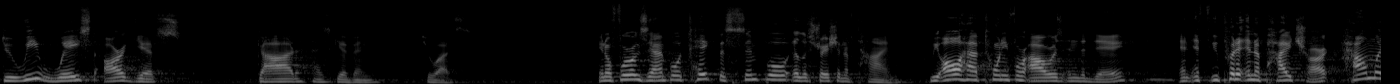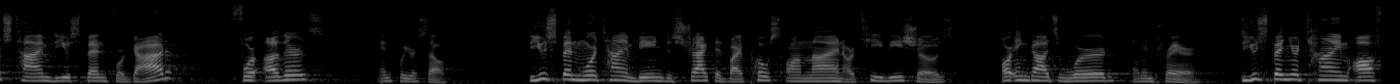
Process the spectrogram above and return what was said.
Do we waste our gifts God has given to us? You know, for example, take the simple illustration of time. We all have 24 hours in the day, and if you put it in a pie chart, how much time do you spend for God, for others, and for yourself? Do you spend more time being distracted by posts online or TV shows or in God's Word and in prayer? Do you spend your time off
